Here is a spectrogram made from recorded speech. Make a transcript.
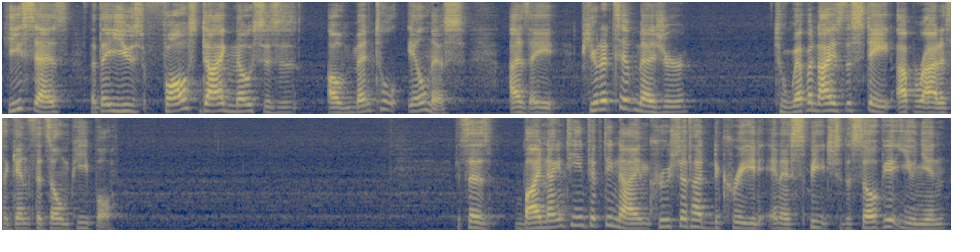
He says that they used false diagnoses of mental illness as a punitive measure to weaponize the state apparatus against its own people. It says by 1959, Khrushchev had decreed in a speech to the Soviet Union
